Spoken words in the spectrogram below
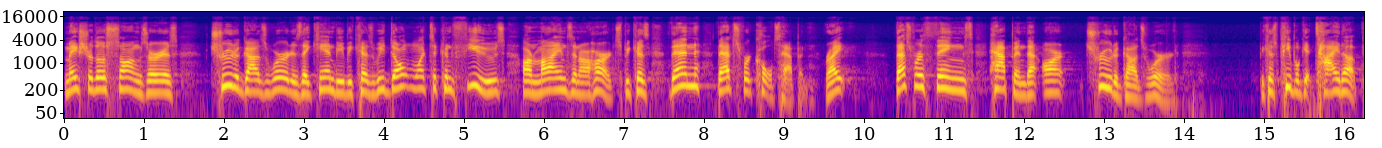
make sure those songs are as true to God's word as they can be because we don't want to confuse our minds and our hearts because then that's where cults happen, right? That's where things happen that aren't true to God's word. Because people get tied up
